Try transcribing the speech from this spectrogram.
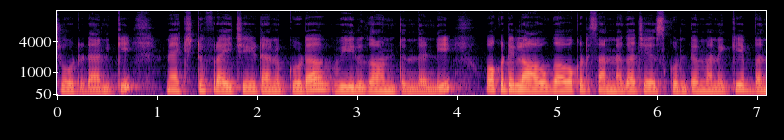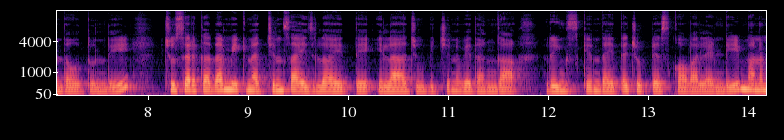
చూడడానికి నెక్స్ట్ ఫ్రై చేయడానికి కూడా వీలుగా ఉంటుందండి. ఒకటి లావుగా ఒకటి సన్నగా చేసుకుంటే మనకి ఇబ్బంది అవుతుంది. చూసారు కదా మీకు నచ్చిన సైజులో అయితే ఇలా చూపించిన విధంగా రింగ్స్ కింద అయితే చుట్టేసుకోవాలండి. మనం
